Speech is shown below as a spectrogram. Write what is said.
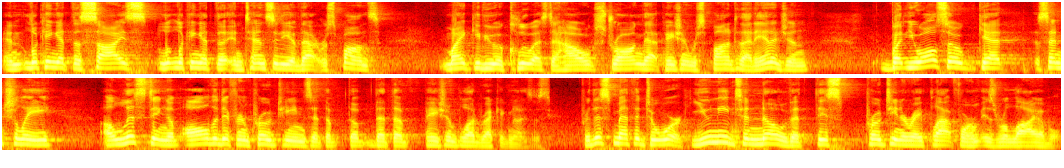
And looking at the size, looking at the intensity of that response might give you a clue as to how strong that patient responded to that antigen. But you also get essentially a listing of all the different proteins that the, the, that the patient blood recognizes. For this method to work, you need to know that this protein array platform is reliable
